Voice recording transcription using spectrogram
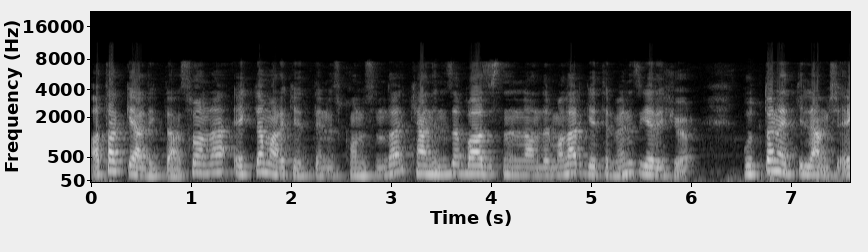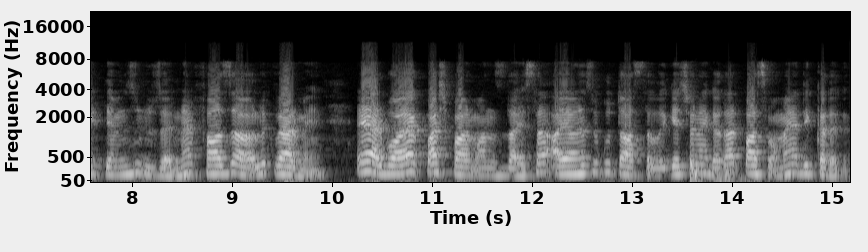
atak geldikten sonra eklem hareketleriniz konusunda kendinize bazı sınırlandırmalar getirmeniz gerekiyor. Guttan etkilenmiş ekleminizin üzerine fazla ağırlık vermeyin. Eğer bu ayak baş parmağınızdaysa ayağınızı gut hastalığı geçene kadar basmamaya dikkat edin.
